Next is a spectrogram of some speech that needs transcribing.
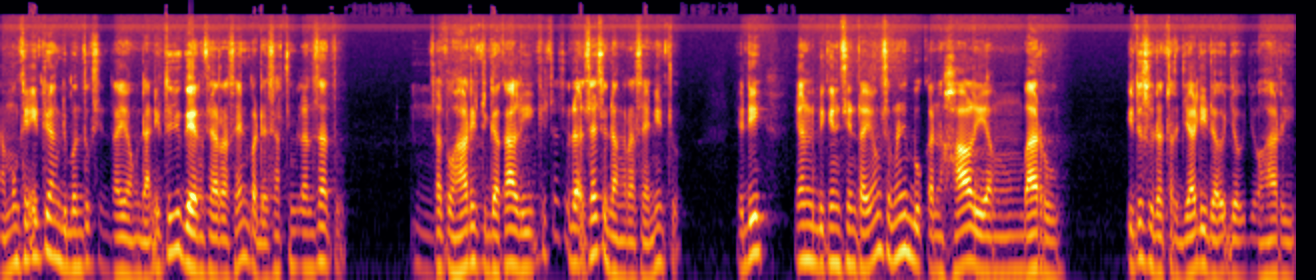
Nah mungkin itu yang dibentuk Sintayong dan itu juga yang saya rasain pada saat 91. Satu hari tiga kali kita sudah saya sudah ngerasain itu. Jadi yang dibikin Sintayong sebenarnya bukan hal yang baru. Itu sudah terjadi jauh- jauh-jauh hari.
